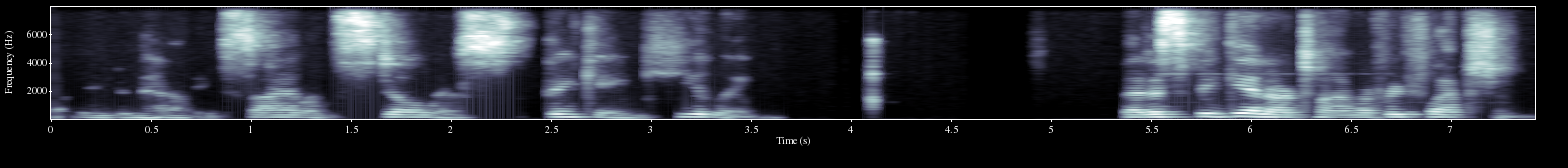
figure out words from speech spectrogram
that we've been having silence, stillness, thinking, healing. Let us begin our time of reflection.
